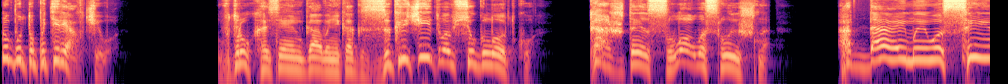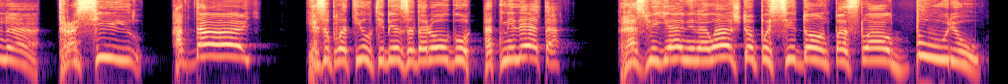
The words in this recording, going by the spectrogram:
ну, будто потерял чего. Вдруг хозяин гавани как закричит во всю глотку. Каждое слово слышно. «Отдай моего сына! Тросил! Отдай! Я заплатил тебе за дорогу от Милета! Разве я виноват, что Посейдон послал бурю?»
